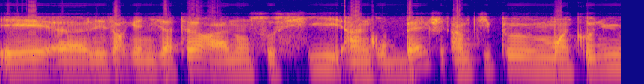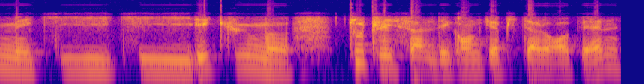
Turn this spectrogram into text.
Et les organisateurs annoncent aussi un groupe belge, un petit peu moins connu, mais qui, qui écume toutes les salles des grandes capitales européennes.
